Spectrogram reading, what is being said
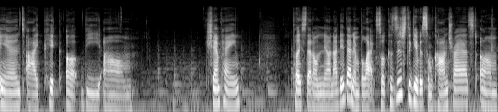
and I pick up the um, champagne place that on now and I did that in black so because just to give it some contrast um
